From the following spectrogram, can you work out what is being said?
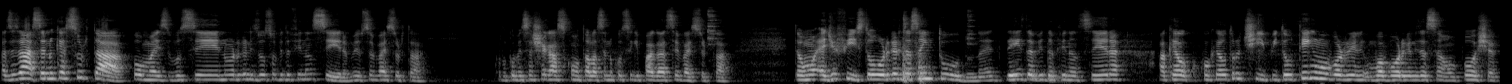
Às vezes, ah, você não quer surtar. Pô, mas você não organizou sua vida financeira. Meu, você vai surtar. Quando começar a chegar as contas lá, você não conseguir pagar, você vai surtar. Então, é difícil. Então, organização em tudo, né? Desde a vida financeira a qualquer- outro tipo. Então, tem uma boa, organização. Poxa,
